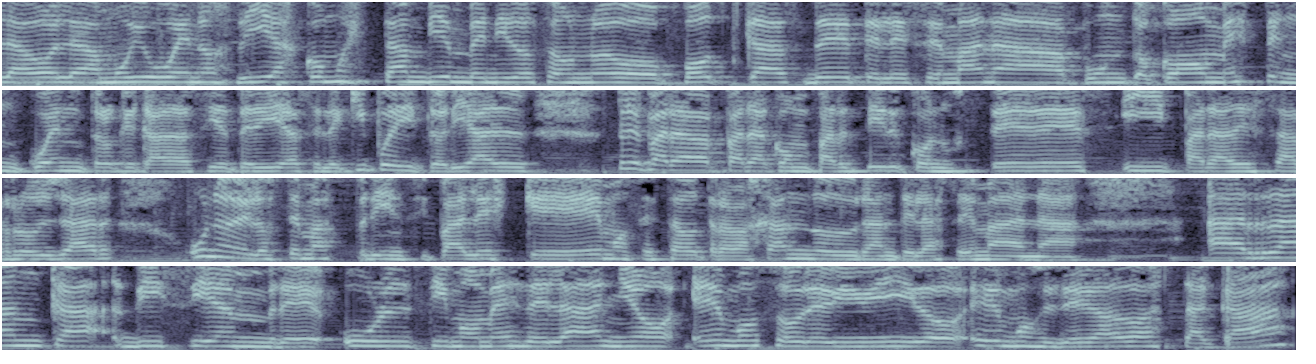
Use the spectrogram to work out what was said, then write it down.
Hola, hola, muy buenos días. ¿Cómo están? Bienvenidos a un nuevo podcast de telesemana.com, este encuentro que cada siete días el equipo editorial prepara para compartir con ustedes y para desarrollar uno de los temas principales que hemos estado trabajando durante la semana. Arranca diciembre, último mes del año, hemos sobrevivido, hemos llegado hasta acá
